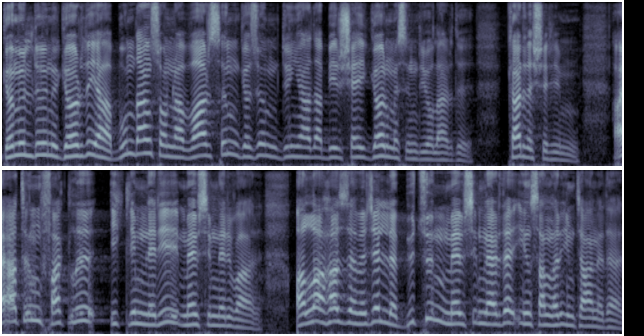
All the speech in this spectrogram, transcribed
gömüldüğünü gördü ya bundan sonra varsın gözüm dünyada bir şey görmesin diyorlardı. Kardeşlerim hayatın farklı iklimleri mevsimleri var. Allah Azze ve Celle bütün mevsimlerde insanları imtihan eder.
